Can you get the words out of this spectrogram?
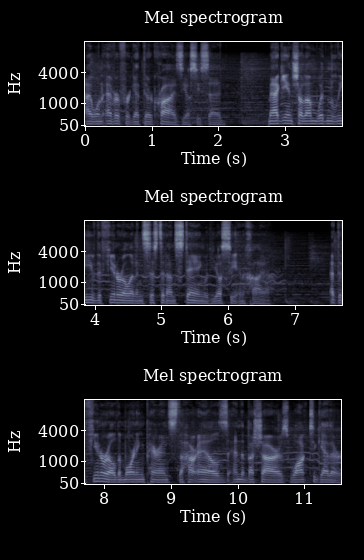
I won't ever forget their cries, Yossi said. Maggie and Shalom wouldn't leave the funeral and insisted on staying with Yossi and Chaya. At the funeral, the mourning parents, the Harels, and the Bashars walked together.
